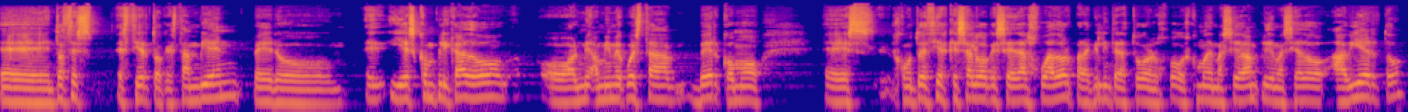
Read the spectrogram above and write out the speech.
Eh, entonces, es cierto que están bien, pero... Eh, y es complicado, o a mí me cuesta ver cómo es, como tú decías, que es algo que se da al jugador para que él interactúe con el juego. Es como demasiado amplio, demasiado abierto,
